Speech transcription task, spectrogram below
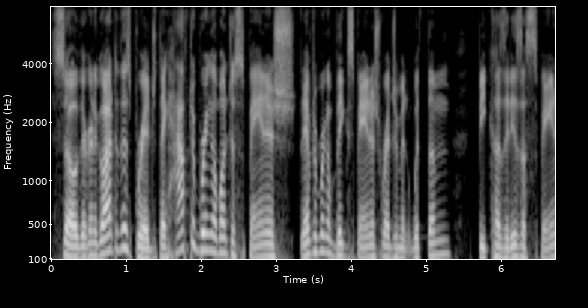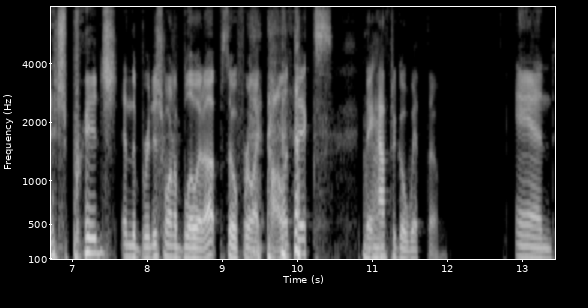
so they're going to go out to this bridge. They have to bring a bunch of Spanish, they have to bring a big Spanish regiment with them because it is a Spanish bridge and the British want to blow it up. So for like politics, they Mhm. have to go with them. And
